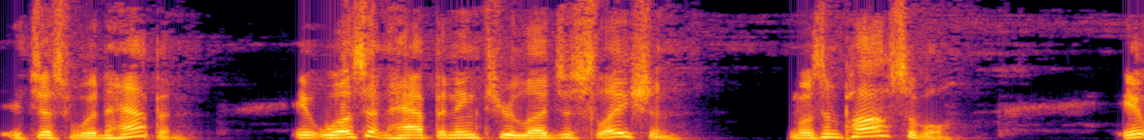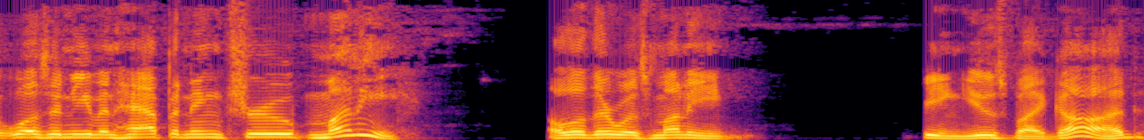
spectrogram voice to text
It just wouldn't happen. It wasn't happening through legislation. It wasn't possible. It wasn't even happening through money. Although there was money being used by God,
